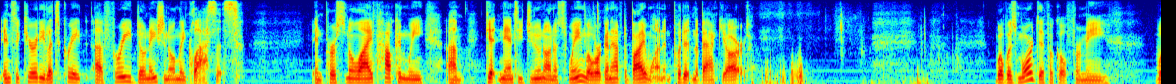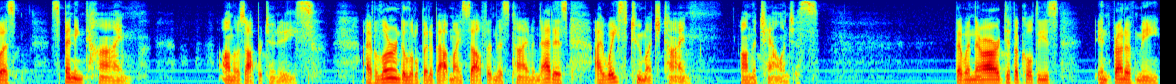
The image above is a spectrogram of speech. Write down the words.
insecurity. Let's create uh, free donation only classes in personal life, how can we um, get Nancy June on a swing? Well, we're going to have to buy one and put it in the backyard. What was more difficult for me was spending time on those opportunities. I've learned a little bit about myself in this time, and that is I waste too much time on the challenges. That when there are difficulties in front of me,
